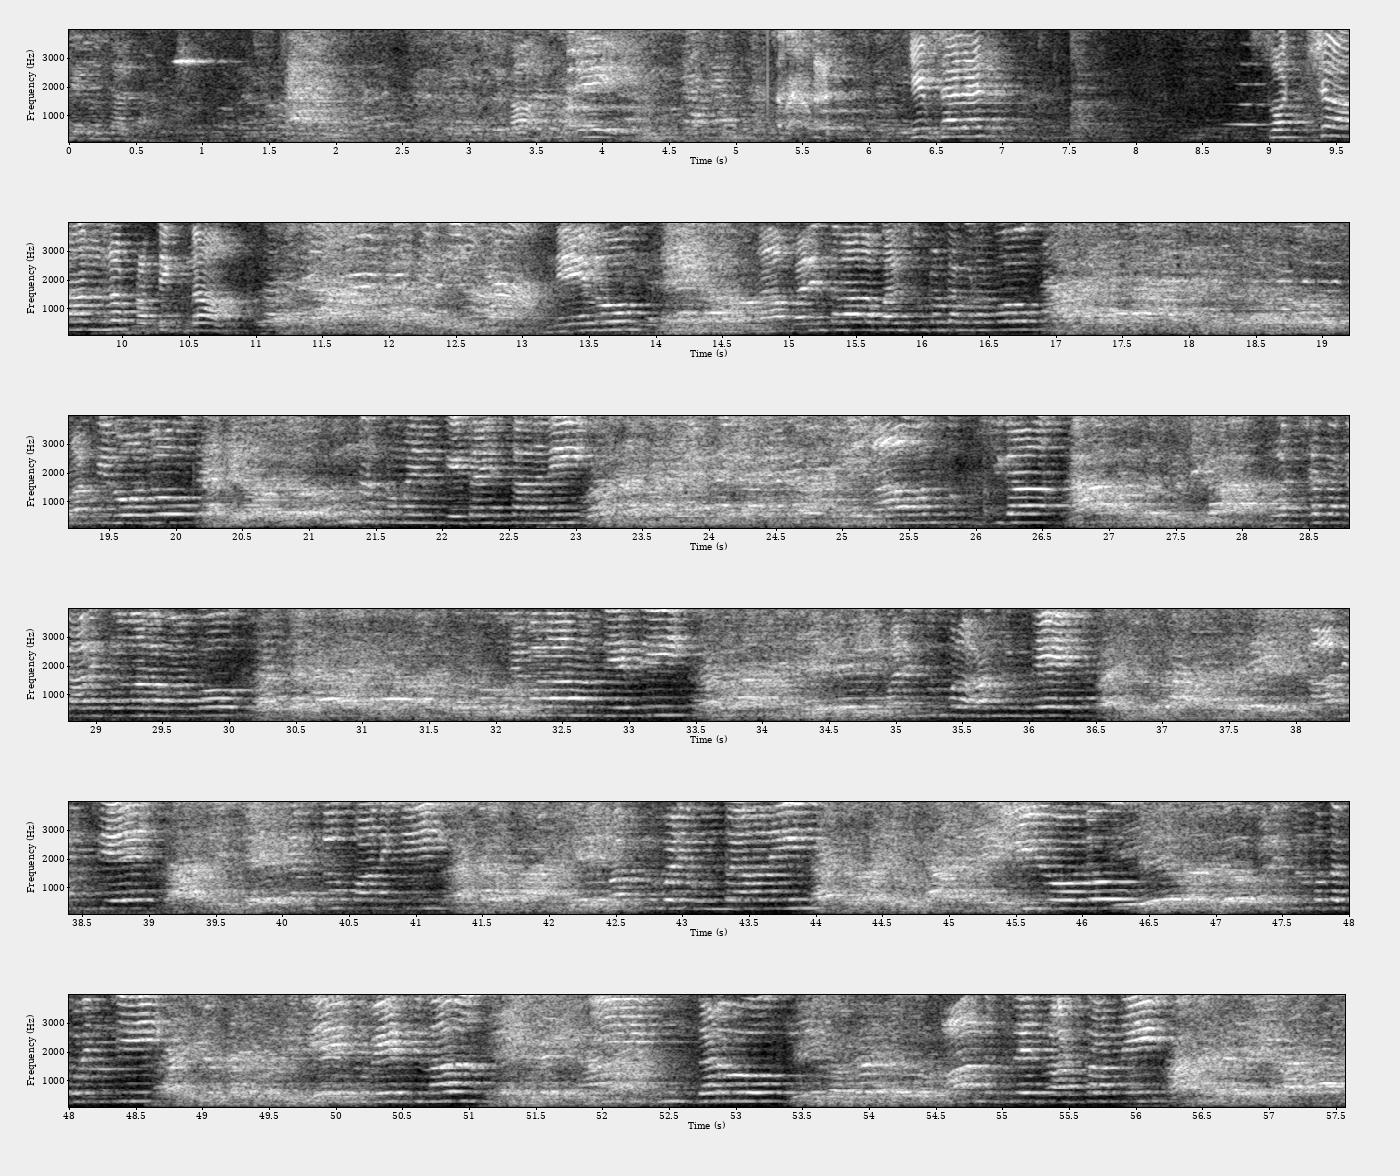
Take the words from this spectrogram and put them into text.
చెల్లించాలి ప్రతి keep silence స్వచ్ఛ ఆంధ్ర ప్రతిజ్ఞ నేను నా పరిసరాల పరిశుభ్రత కొరకు ప్రతిరోజు కొంత సమయం కేటాయిస్తానని స్వచ్ఛత కార్యక్రమాల కొరకు శ్రమదానం చేసి పరిశుభ్ర ఆంధ్రప్రదేశ్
